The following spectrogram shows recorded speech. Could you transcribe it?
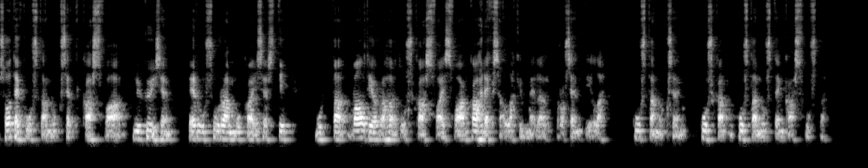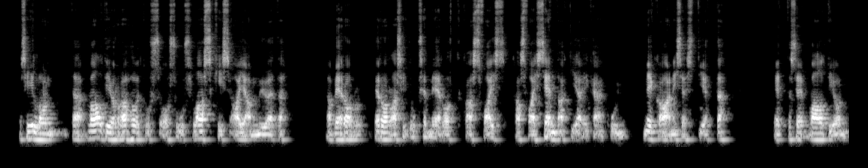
sote-kustannukset kasvaa nykyisen perusuran mukaisesti mutta valtionrahoitus kasvaisi vain 80 prosentilla kustannuksen, kustannusten kasvusta. Ja silloin tämä valtion rahoitusosuus laskisi ajan myötä ja vero, verorasituksen erot kasvaisi, kasvaisi sen takia ikään kuin mekaanisesti, että, että se valtion,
